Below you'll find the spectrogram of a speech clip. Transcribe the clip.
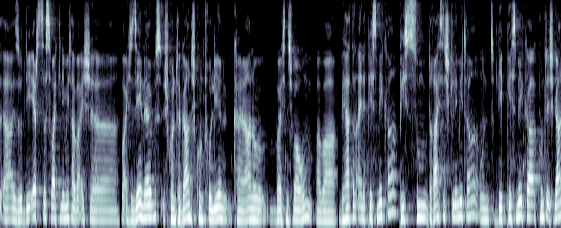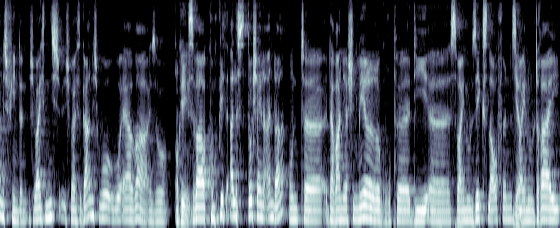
also die ersten zwei Kilometer war ich, äh, war ich sehr nervös. Ich konnte gar nicht kontrollieren. Keine Ahnung, weiß nicht warum. Aber wir hatten eine Pacemaker bis zum 30 Kilometer und die Pacemaker konnte ich gar nicht finden. Ich weiß nicht, ich weiß gar nicht, wo, wo er war. Also okay. es war komplett alles durcheinander und äh, da waren ja schon mehrere Gruppen die äh, 206 laufen, 203 ja.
